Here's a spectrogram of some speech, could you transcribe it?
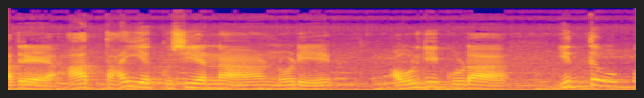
ಆದರೆ ಆ ತಾಯಿಯ ಖುಷಿಯನ್ನು ನೋಡಿ ಅವಳಿಗೆ ಕೂಡ ಇದ್ದ ಒಬ್ಬ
